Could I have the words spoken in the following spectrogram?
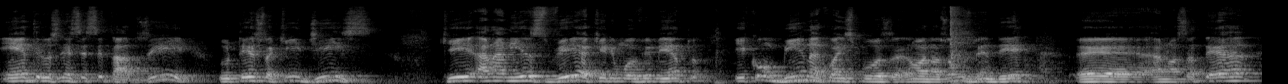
entre os necessitados. E o texto aqui diz que Ananias vê aquele movimento e combina com a esposa: oh, nós vamos vender é, a nossa terra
